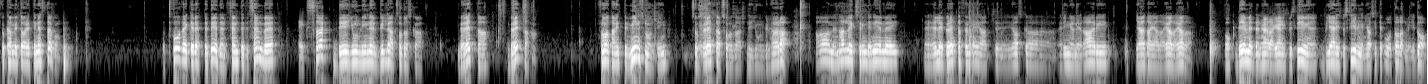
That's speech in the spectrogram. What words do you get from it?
Så kan vi ta det till nästa gång. Och två veckor efter det, den 5 december, exakt det Jon Linnell ville att Sordas ska berätta, berättar han. Från att han inte minns någonting så berättar Sordash det Jon vill höra. Ja, men Alex ringde ner mig, eh, eller berättade för mig att eh, jag ska ringa ner Arit Jada, jada, jada, jada. Och det är med den här gärningsbeskrivningen, gärningsbeskrivningen jag sitter åtalad med idag.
